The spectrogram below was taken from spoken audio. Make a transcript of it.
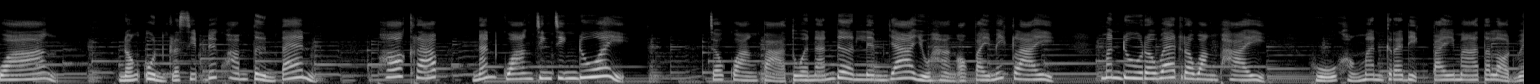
กว้าง น้องอุ่นกระซิบด้วยความตื่นเต้น พ่อครับ นั่นกวางจริง ๆ ด้วย เจ้ากวางป่าตัวนั้นเดินเล็มหญ้าอยู่ห่างออกไปไม่ไกล มันดูระแวดระวังภัย หูของมันกระดิกไปมาตลอดเว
